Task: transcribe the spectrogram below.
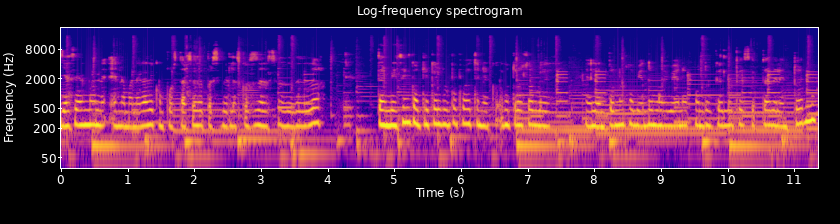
ya sea en, la manera de comportarse o de percibir las cosas a su alrededor. También se encontró que el grupo puede tener control sobre el entorno sabiendo muy bien a fondo qué es lo que acepta del entorno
